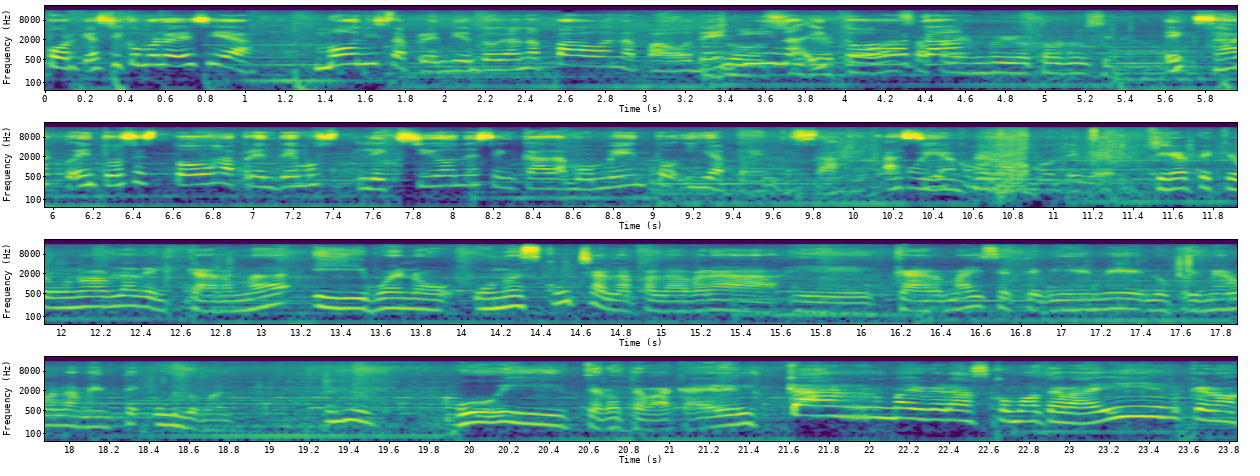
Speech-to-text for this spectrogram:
Porque así como lo decía, Moni está aprendiendo de Ana Pao, Ana Pao de Yo Gina sí, y todos acá. aprendo yo todos los días. Exacto, entonces todos aprendemos lecciones en cada momento y aprendizaje. Así Oigan, es como pero debemos de ver. Fíjate que uno habla del karma y bueno, uno escucha la palabra eh, karma y se te viene lo primero a la mente, uy. Uy, pero te va a caer el karma y verás cómo te va a ir. Que no.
